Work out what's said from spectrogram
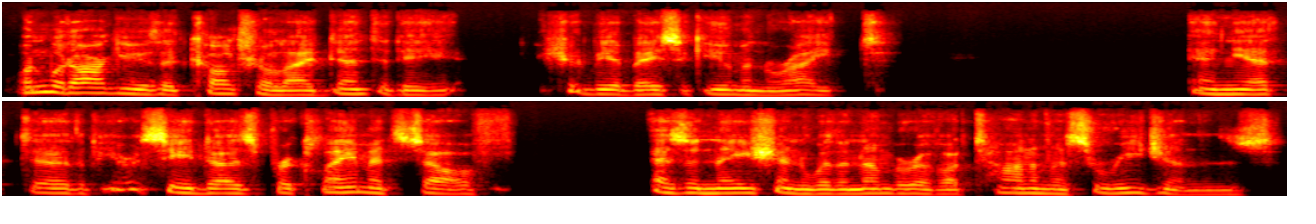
One would argue that cultural identity should be a basic human right. And yet, uh, the PRC does proclaim itself as a nation with a number of autonomous regions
